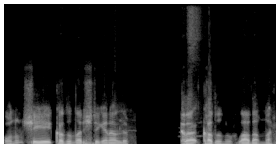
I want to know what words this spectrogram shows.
Onun şeyi kadınlar işte genelde. Ya da kadın ruhlu adamlar.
